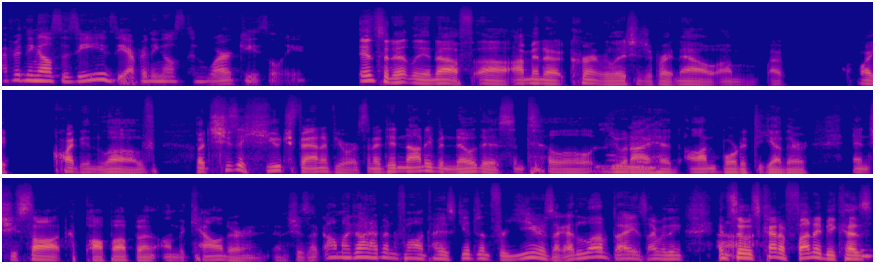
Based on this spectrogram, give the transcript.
everything else is easy. Everything else can work easily incidentally enough, uh, I'm in a current relationship right now. Um, I'm quite quite in love, but she's a huge fan of yours, and I did not even know this until you and I had onboarded together. And she saw it pop up on, on the calendar, and, and, she's like, "Oh my god, I've been following Thais Gibson for years. Like, I love Thais, everything." And so it's kind of funny because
